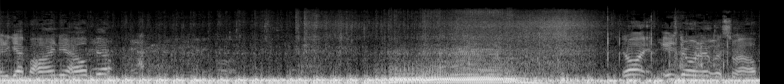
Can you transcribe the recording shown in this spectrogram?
Me to get behind you, help you? You know what? He's doing it with some help.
